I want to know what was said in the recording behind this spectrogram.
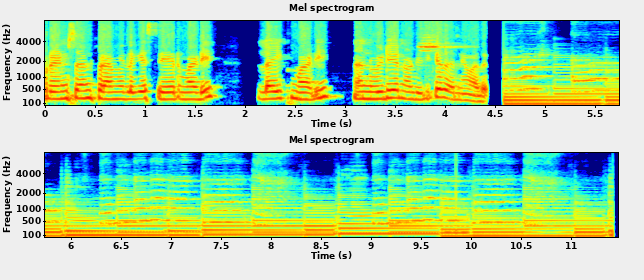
ಫ್ರೆಂಡ್ಸ್ ಅಂಡ್ ಫ್ಯಾಮಿಲಿಗೆ ಶೇರ್ ಮಾಡಿ. ಲೈಕ್ ಮಾಡಿ ನನ್ನ ವಿಡಿಯೋ ನೋಡಿದಕ್ಕೆ ಧನ್ಯವಾದ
